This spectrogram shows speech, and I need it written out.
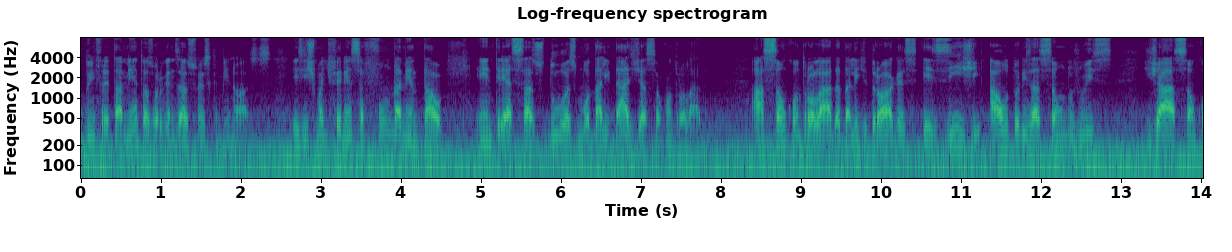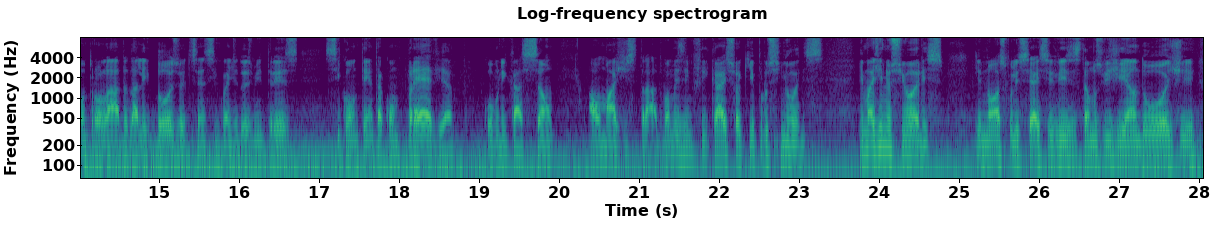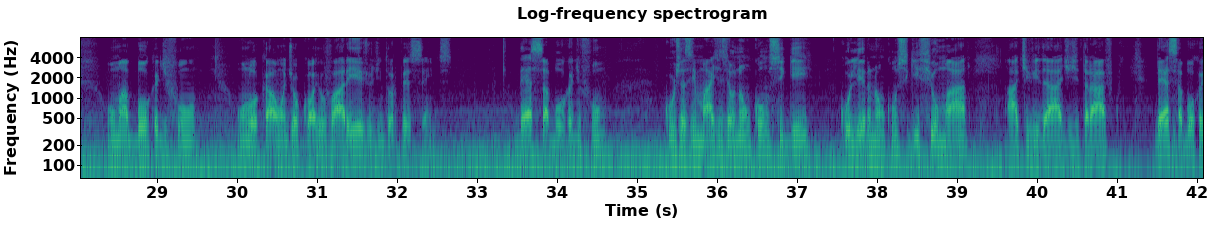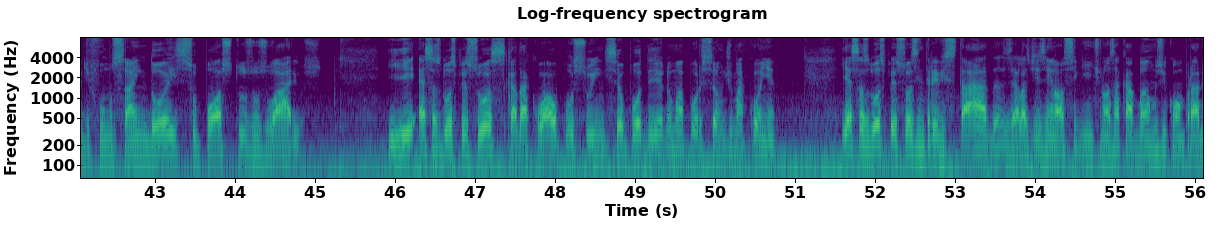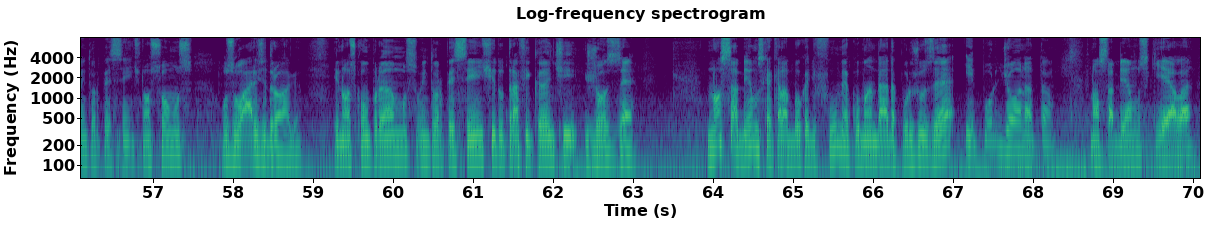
do enfrentamento às organizações criminosas. Existe uma diferença fundamental entre essas duas modalidades de ação controlada. A ação controlada da lei de drogas exige autorização do juiz já a ação controlada da Lei 12.850 de 2013 se contenta com prévia comunicação ao magistrado. Vamos exemplificar isso aqui para os senhores. Imagine os senhores que nós, policiais civis, estamos vigiando hoje uma boca de fumo, um local onde ocorre o varejo de entorpecentes. Dessa boca de fumo, cujas imagens eu não consegui colher, não consegui filmar a atividade de tráfico, Dessa boca de fumo saem dois supostos usuários. E essas duas pessoas, cada qual possui em seu poder uma porção de maconha. E essas duas pessoas entrevistadas, elas dizem lá o seguinte: nós acabamos de comprar o entorpecente, nós somos usuários de droga e nós compramos o entorpecente do traficante José. Nós sabemos que aquela boca de fumo é comandada por José e por Jonathan. Nós sabemos que ela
